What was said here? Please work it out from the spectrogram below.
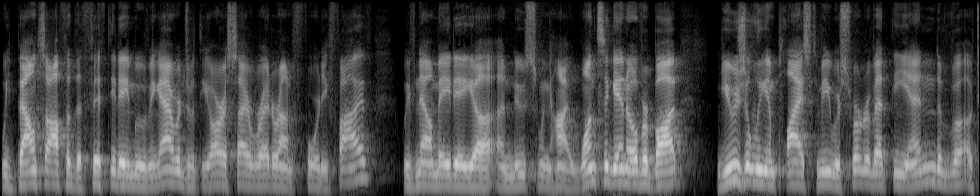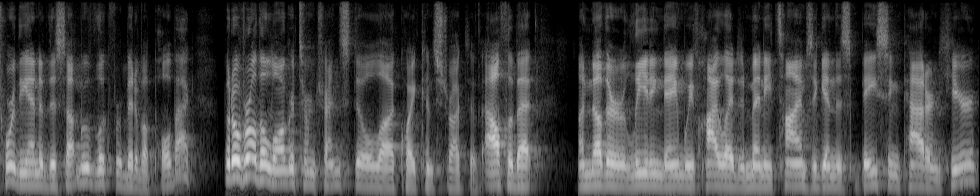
We bounce off of the 50-day moving average with the RSI right around 45. We've now made a, uh, a new swing high. Once again, overbought usually implies to me we're sort of at the end of, uh, toward the end of this up move, look for a bit of a pullback. But overall, the longer term trend still uh, quite constructive. Alphabet Another leading name we've highlighted many times. Again, this basing pattern here,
